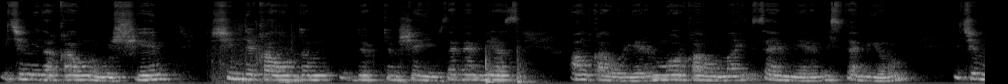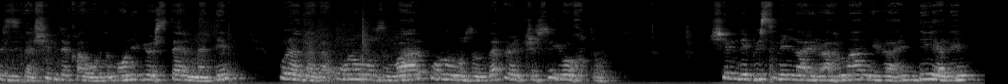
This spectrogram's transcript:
İçimi de kavurmuşum. Şimdi kavurdum, döktüm şeyimize. Ben biraz al kavuruyorum. Mor kavurmayı sevmiyorum, istemiyorum. İçimizi de şimdi kavurdum. Onu göstermedim. Burada da unumuz var. Unumuzun da ölçüsü yoktur. Şimdi Bismillahirrahmanirrahim diyelim.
